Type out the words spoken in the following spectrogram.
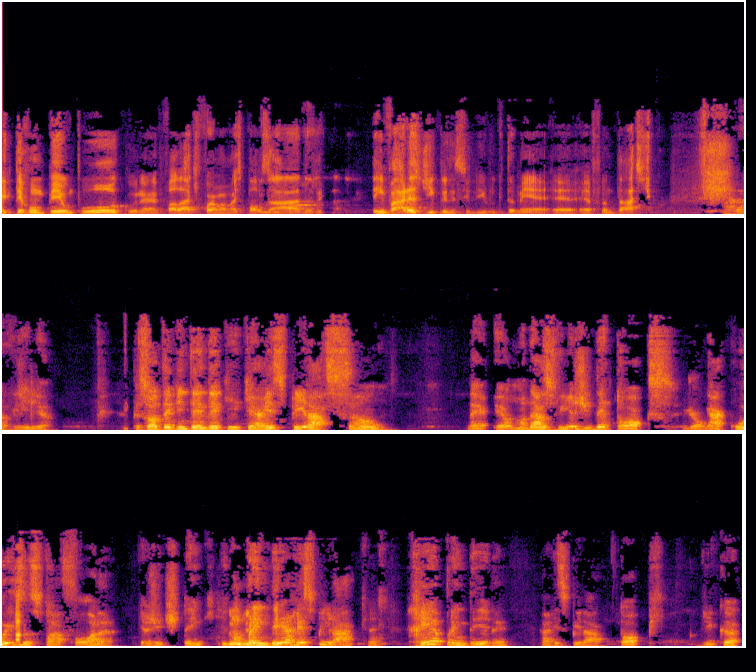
interromper um pouco, né, falar de forma mais pausada. Né? Tem várias dicas nesse livro que também é, é, é fantástico. Maravilha. O pessoal tem que entender que, que a respiração né, é uma das vias de detox, jogar coisas para fora que a gente tem que aprender a respirar, né? reaprender né, a respirar. Top. Dica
